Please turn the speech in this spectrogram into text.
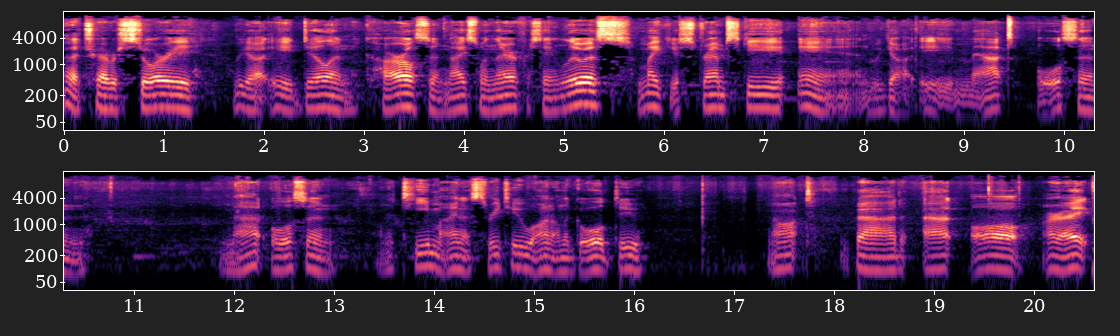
Got a Trevor Story. We got a Dylan Carlson. Nice one there for St. Louis. Mike Yastrzemski. And we got a Matt Olson. Matt Olson on the T minus 321 on the gold, too. Not bad at all. Alright,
